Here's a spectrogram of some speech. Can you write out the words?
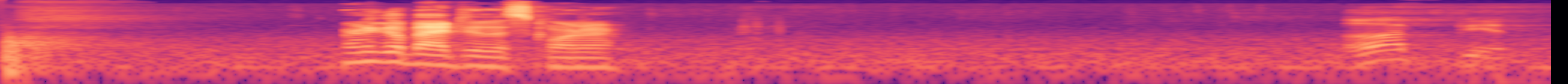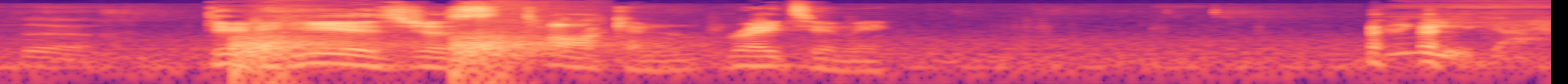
We're gonna go back to this corner. Dude, he is just talking right to me.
